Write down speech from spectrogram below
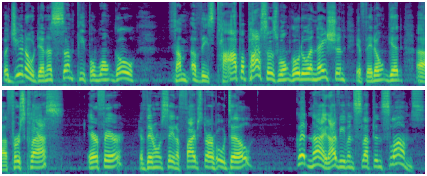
But you know, Dennis, some people won't go. Some of these top apostles won't go to a nation if they don't get uh, first class airfare, if they don't stay in a five star hotel. Good night. I've even slept in slums.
